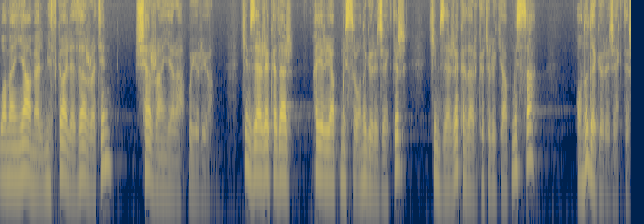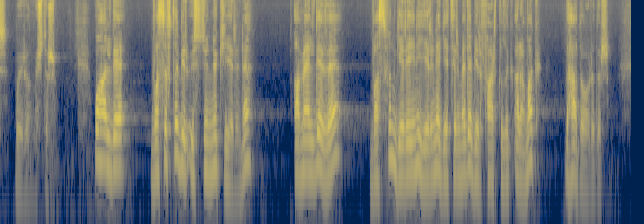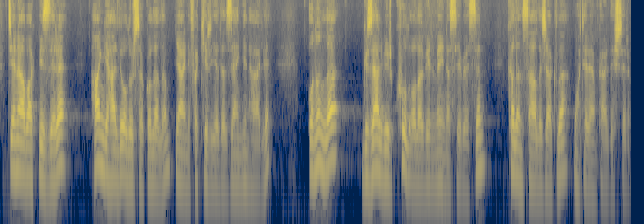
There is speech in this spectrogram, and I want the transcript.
ve men ya'mel miskale zerratin şerran yara buyuruyor. Kim zerre kadar hayır yapmışsa onu görecektir. Kim zerre kadar kötülük yapmışsa onu da görecektir buyurulmuştur. O halde vasıfta bir üstünlük yerine amelde ve vasfın gereğini yerine getirmede bir farklılık aramak daha doğrudur. Cenab-ı Hak bizlere hangi halde olursak olalım yani fakir ya da zengin hali onunla güzel bir kul olabilmeyi nasip etsin. Kalın sağlıcakla muhterem kardeşlerim.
